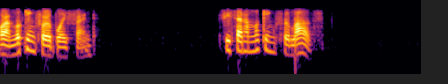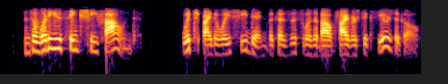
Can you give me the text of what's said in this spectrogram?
or I'm looking for a boyfriend. She said, I'm looking for love. And so, what do you think she found? Which, by the way, she did because this was about five or six years ago.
